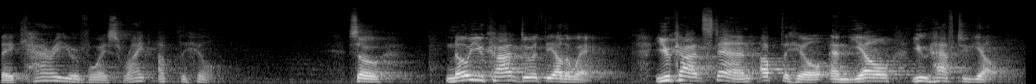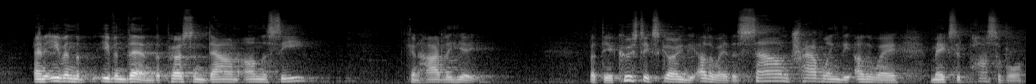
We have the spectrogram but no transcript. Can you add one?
they carry your voice right up the hill. So, no, you can't do it the other way. You can't stand up the hill and yell, you have to yell. And even, the, even then, the person down on the sea can hardly hear you. But the acoustics going the other way, the sound traveling the other way, makes it possible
